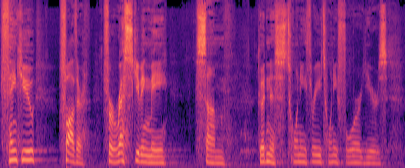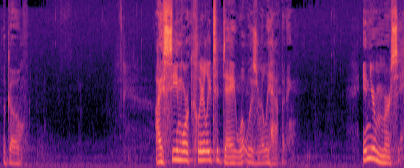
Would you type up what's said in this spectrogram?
Thank you, Father, for rescuing me some, goodness, 23, 24 years ago. I see more clearly today what was really happening in your mercy,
